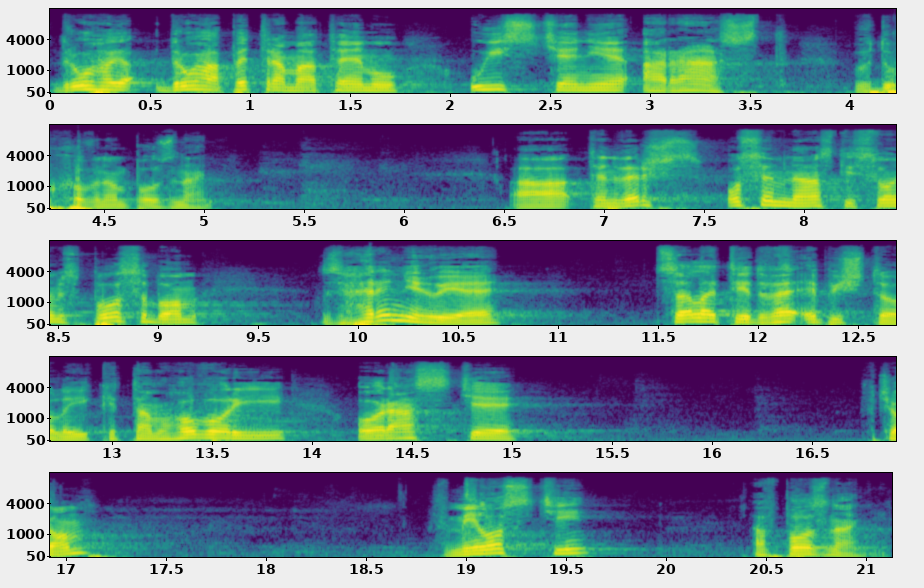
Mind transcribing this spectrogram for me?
Druhá, druhá Petra má tému uistenie a rást v duchovnom poznaní. A ten verš 18. svojím spôsobom zhrňuje celé tie dve epištoly, keď tam hovorí o raste čom? V milosti a v poznaní.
